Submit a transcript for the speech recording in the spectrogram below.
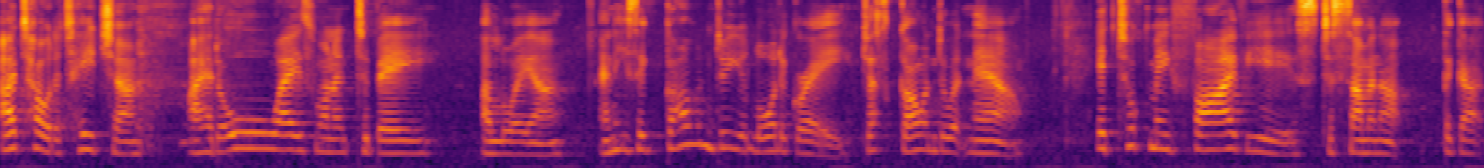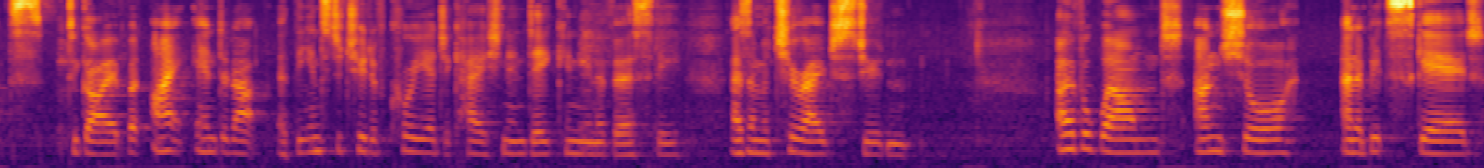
I told a teacher I had always wanted to be a lawyer, and he said, Go and do your law degree, just go and do it now. It took me five years to summon up the guts to go, but I ended up at the Institute of Koori Education in Deakin University as a mature age student. Overwhelmed, unsure, and a bit scared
